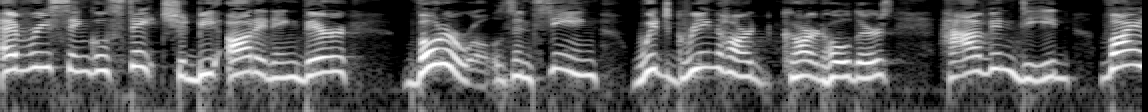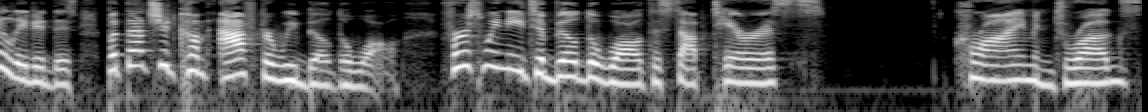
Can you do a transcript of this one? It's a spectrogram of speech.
every single state should be auditing their voter rolls and seeing which green card holders have indeed violated this. But that should come after we build the wall. First, we need to build the wall to stop terrorists, crime, and drugs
